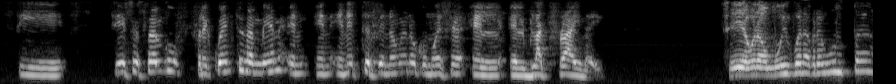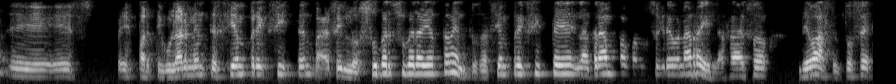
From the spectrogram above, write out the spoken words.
si si eso es algo frecuente también en, en, este fenómeno como es el, el, Black Friday. Sí, es una muy buena pregunta. Eh, es, es, particularmente, siempre existen, para decirlo súper, súper abiertamente, o sea, siempre existe la trampa cuando se crea una regla, o sea, eso de base. Entonces,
